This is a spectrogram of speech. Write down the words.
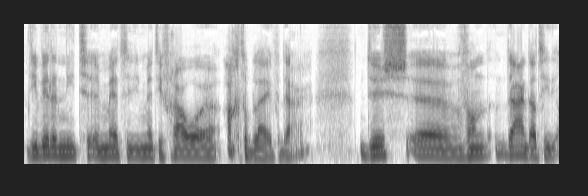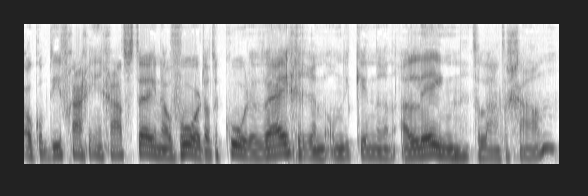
Die willen niet uh, met, die, met die vrouwen achterblijven daar. Dus uh, vandaar dat hij ook op die vraag ingaat. Stel je nou voor dat de Koerden weigeren om die kinderen alleen te laten gaan.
